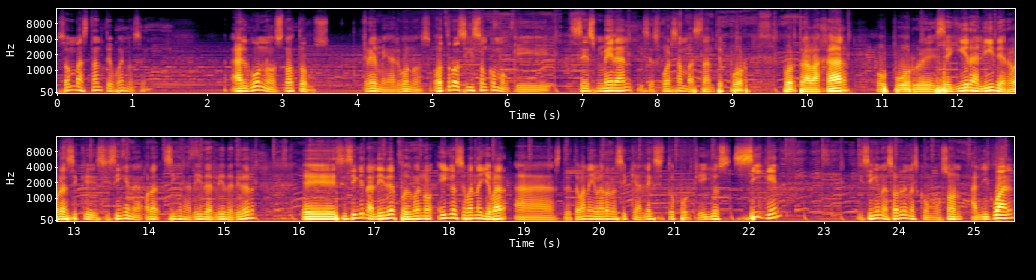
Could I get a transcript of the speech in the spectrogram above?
son bastante buenos. eh. Algunos, no todos. Créeme, algunos. Otros sí son como que se esmeran y se esfuerzan bastante por, por trabajar o por eh, seguir al líder. Ahora sí que si siguen, a- ahora siguen al líder, líder, líder. Eh, si siguen al líder, pues bueno, ellos se van a llevar a, este, te van a llevar ahora sí que al éxito porque ellos siguen y siguen las órdenes como son, al igual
